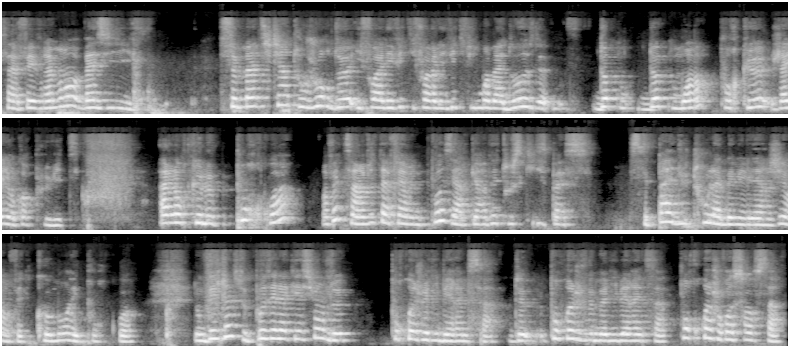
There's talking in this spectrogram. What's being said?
ça fait vraiment, vas-y, se maintient toujours de il faut aller vite, il faut aller vite, file-moi ma dose, dope-moi pour que j'aille encore plus vite. Alors que le pourquoi, en fait, ça invite à faire une pause et à regarder tout ce qui se passe. C'est pas du tout la même énergie, en fait, comment et pourquoi. Donc, déjà, se poser la question de pourquoi je veux libérer de ça, de pourquoi je veux me libérer de ça, pourquoi je ressens ça,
